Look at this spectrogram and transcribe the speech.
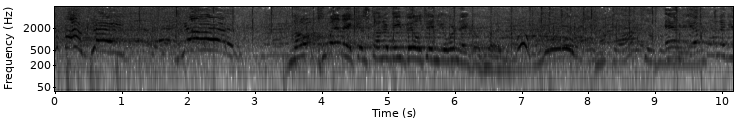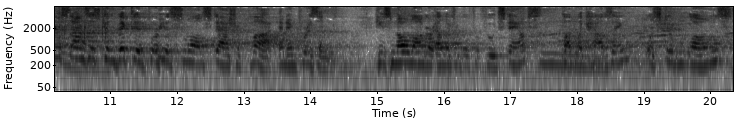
Come on, Jane! No clinic is going to be built in your neighborhood. And if one of your sons is convicted for his small stash of pot and imprisoned, he's no longer eligible for food stamps, public housing, or student loans.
